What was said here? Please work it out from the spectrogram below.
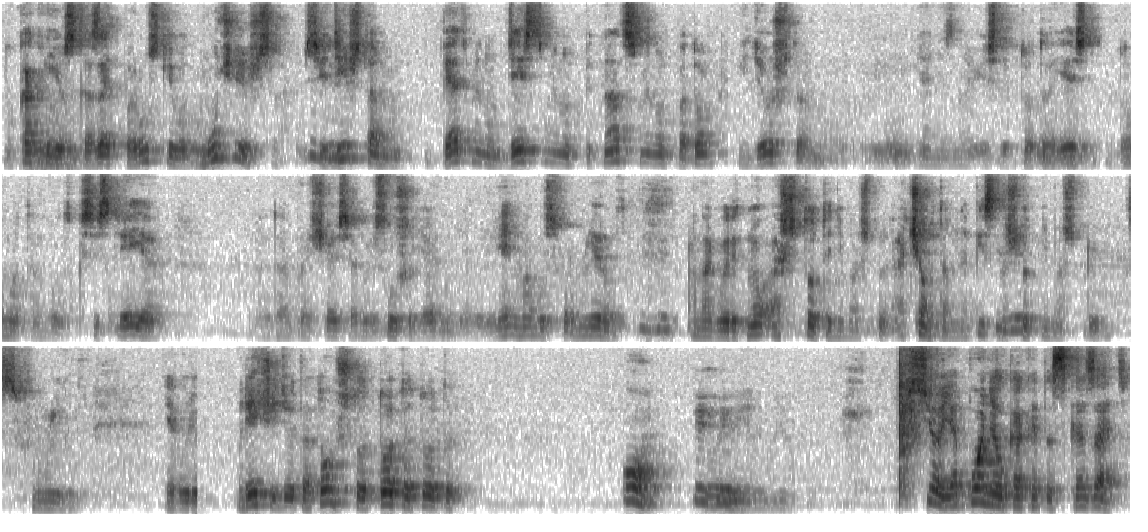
Но как ее сказать по-русски? Вот мучаешься, сидишь там 5 минут, 10 минут, 15 минут, потом идешь там, я не знаю, если кто-то есть дома, там вот к сестре я иногда обращаюсь, я говорю, слушай, я, я, говорю, я не могу сформулировать. Угу. Она говорит, ну а что ты не можешь, о чем там написано, угу. что ты не можешь сформулировать? Я говорю, речь идет о том, что то-то, то-то. О, угу. говорю я, все, я понял, как это сказать.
